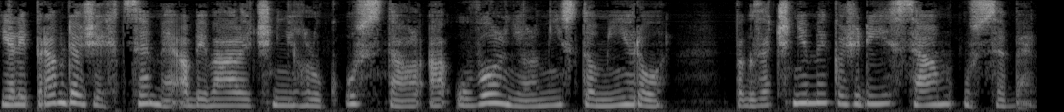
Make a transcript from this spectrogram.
Je-li pravda, že chceme, aby válečný hluk ustal a uvolnil místo míru, pak začněme každý sám u sebe.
